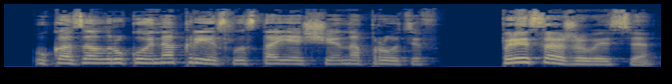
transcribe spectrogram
— указал рукой на кресло, стоящее напротив. «Присаживайся».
